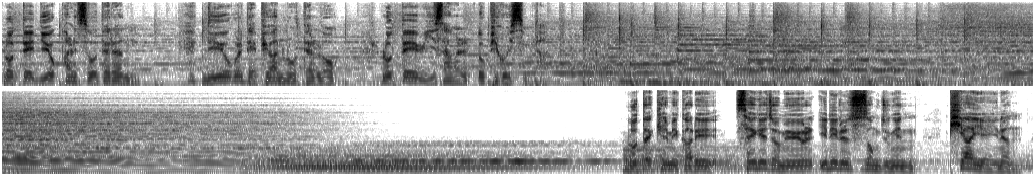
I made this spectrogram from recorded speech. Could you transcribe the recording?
롯데 뉴욕 팔레스 호텔은 뉴욕을 대표하는 호텔로 롯데의 위상을 높이고 있습니다. 롯데 케미칼이 세계 점유율 1위를 수성 중인 PIA는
